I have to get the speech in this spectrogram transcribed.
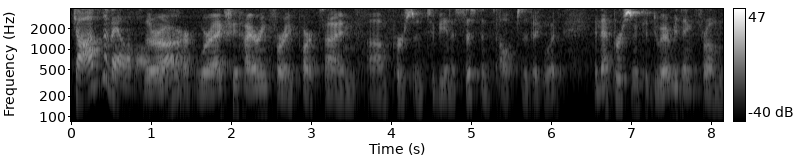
jobs available. There are. We're actually hiring for a part-time um, person to be an assistant out to the Bigwood. And that person could do everything from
